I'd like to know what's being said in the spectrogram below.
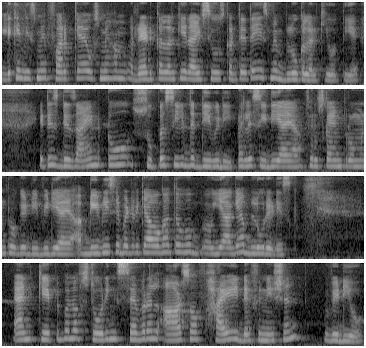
लेकिन इसमें फ़र्क क्या है? उसमें हम रेड कलर की राइट्स यूज़ करते थे, इसमें ब्लू कलर की होती है। It is designed to supersede the D V D पहले सी डी आया, फिर उसका इम्प्रूवमेंट हो गया डी वी डी आया। अब डी वी से बेटर क्या होगा? तो वो, ये आ गया Blu ray disc and capable of storing several hours of high definition video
